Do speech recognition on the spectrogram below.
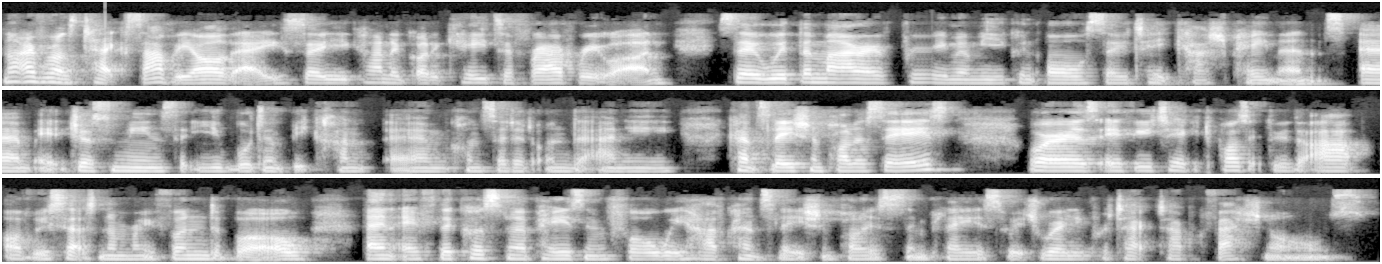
not everyone's tech savvy, are they? So you kind of got to cater for everyone. So with the MyRev Premium, you can also take cash payments. Um, it just means that you wouldn't be con- um, considered under any cancellation policies. Whereas if you take a deposit through the app, obviously that's non-refundable. And if the customer pays in full, we have cancellation policies in place, which really protect our professionals.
